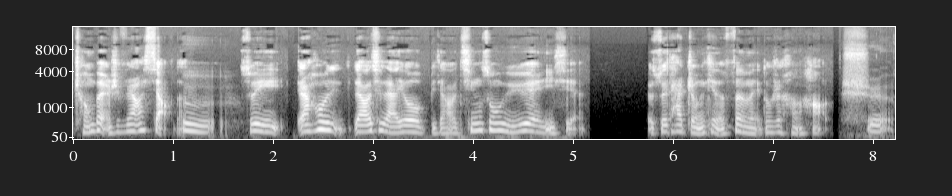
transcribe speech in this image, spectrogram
成本是非常小的，嗯，所以然后聊起来又比较轻松愉悦一些，所以它整体的氛围都是很好的。是，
